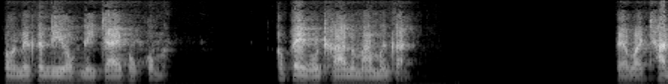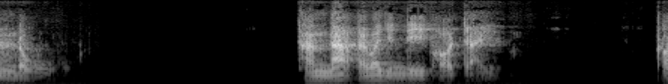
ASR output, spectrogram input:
พวกนึกกันดีอกดีใจพวกผม ก็เป็นอุทานมาเหมือนกัน แต่ว่าชั่นดูทันนะแปลว่ายินดีพอใจ เขา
